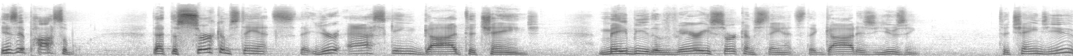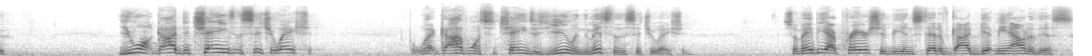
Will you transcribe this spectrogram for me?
Is it possible that the circumstance that you're asking God to change may be the very circumstance that God is using to change you. You want God to change the situation. But what God wants to change is you in the midst of the situation. So maybe our prayer should be instead of, God, get me out of this,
